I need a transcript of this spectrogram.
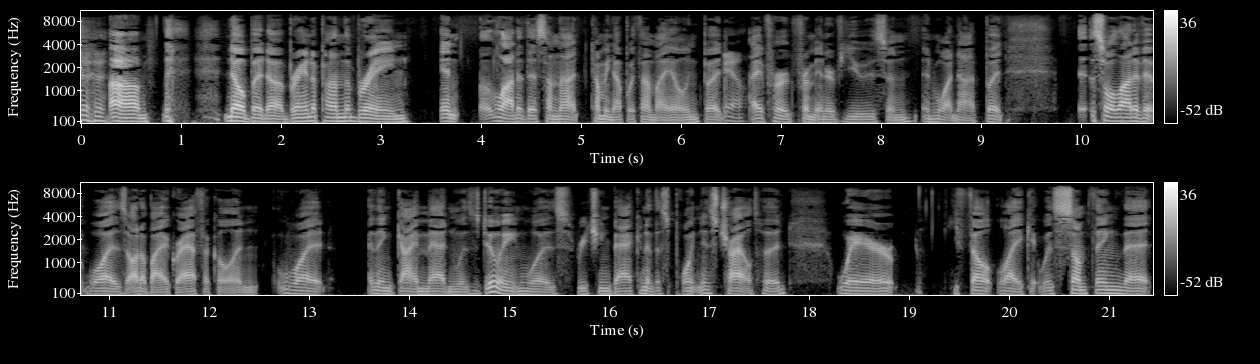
them. um, no, but uh, brand upon the brain, and a lot of this I'm not coming up with on my own, but Yeah. I've heard from interviews and and whatnot. But so a lot of it was autobiographical, and what I think Guy Maddin was doing was reaching back into this point in his childhood where he felt like it was something that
